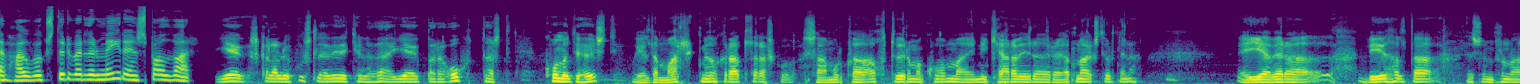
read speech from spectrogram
ef hagvöxtur verður meira en spáð var. Ég skal alveg húslega viðkynna það að ég bara óttast komandi haust. Og ég held að mark með okkur allara sko, samúr hvað áttu við erum að koma inn í kjaraviðræður og efnaðagstjórnina eigi að vera viðhalda þessum svona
